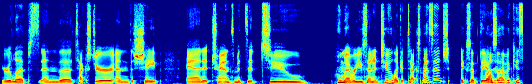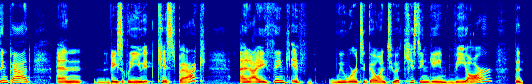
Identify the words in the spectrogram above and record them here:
your lips and the texture and the shape, and it transmits it to whomever you send it to, like a text message, except they also yeah. have a kissing pad, and basically you get kissed back. And I think if we were to go into a kissing game VR, that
